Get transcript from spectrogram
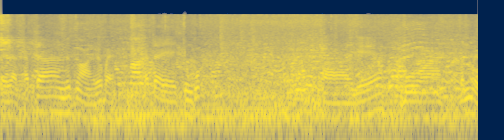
Đây là khách à, nước ngoài các bạn. Khách đây Trung Quốc à, ghé mua bánh mì.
